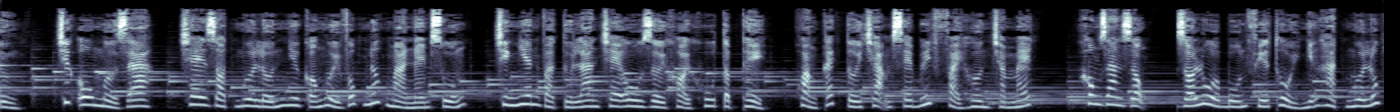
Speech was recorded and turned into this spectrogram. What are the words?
ừm. Chiếc ô mở ra, che giọt mưa lớn như có người vốc nước mà ném xuống. Trình Nhiên và Từ Lan che ô rời khỏi khu tập thể, khoảng cách tới trạm xe buýt phải hơn trăm mét. Không gian rộng, gió lùa bốn phía thổi những hạt mưa lúc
